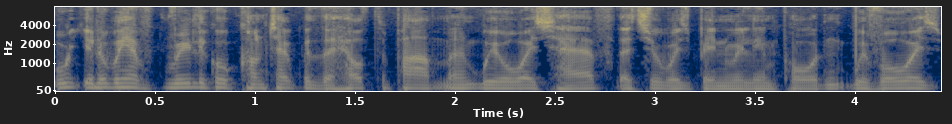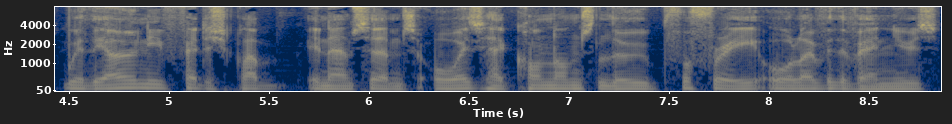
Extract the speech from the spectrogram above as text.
we- you know, we have really good contact with the health department. We always have. That's always been really important. We've always we're the only fetish club in Amsterdam that's always had condoms, lube for free all over the venues.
